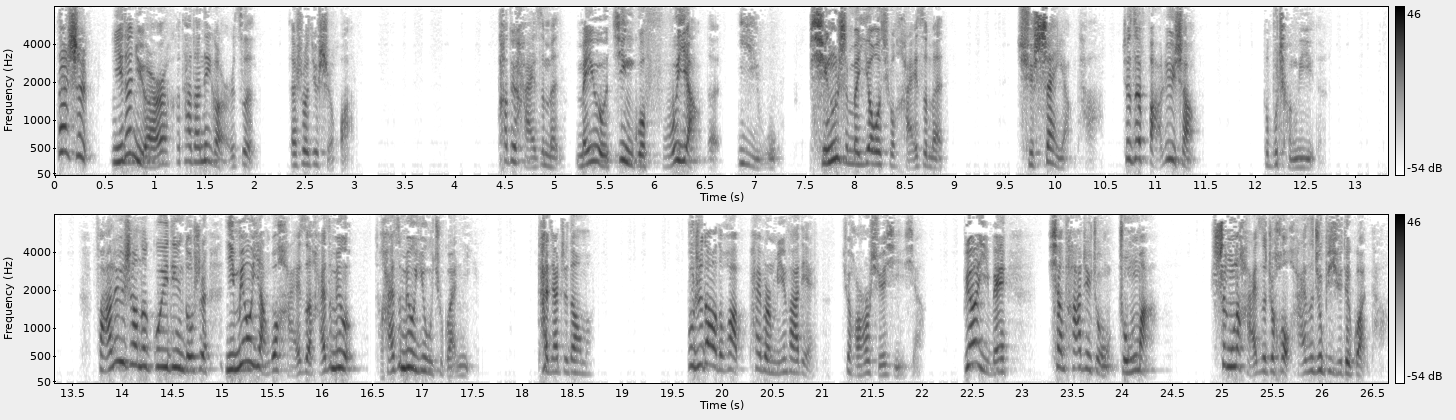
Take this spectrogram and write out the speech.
但是你的女儿和他的那个儿子，咱说句实话，他对孩子们没有尽过抚养的义务，凭什么要求孩子们去赡养他？这在法律上都不成立的。法律上的规定都是你没有养过孩子，孩子没有孩子没有义务去管你，大家知道吗？不知道的话，拍本民法典去好好学习一下。不要以为像他这种种马，生了孩子之后，孩子就必须得管他，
